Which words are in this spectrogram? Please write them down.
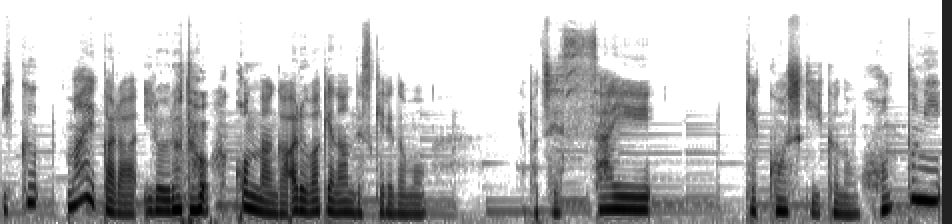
行く前からいろいろと 困難があるわけなんですけれどもやっぱ実際結婚式行くの本当に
